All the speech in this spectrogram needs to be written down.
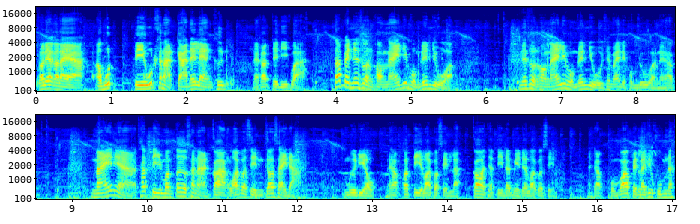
เขาเรียกอะไรอะอาวุธตีอาวุธขนาดการได้แรงขึ้นนะครับ จะดีกว่า ถ้าเป็นในส่วนของไนท์ที่ผมเล่นอยู่อะในส่วนของไนท์ที่ผมเล่นอยู่ใช่ไหมเดี๋ยวผมดูก่อนนะครับไนท์เนี่ยถ้าตีมอนเตอร์ขนาดกลาง 100%ก็ใส่ดาบ มือเดียวนะครับก็ตีร้อยเปอร์เซ็นต์ละก็จะตีดาเมจได้ร้อยเปอร์เซ็นต์นะครับผมว่าเป็นอะไรที่คุ้มนะ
